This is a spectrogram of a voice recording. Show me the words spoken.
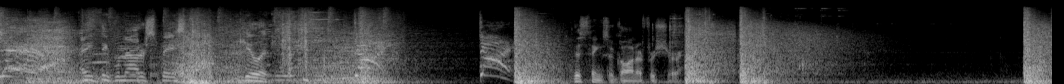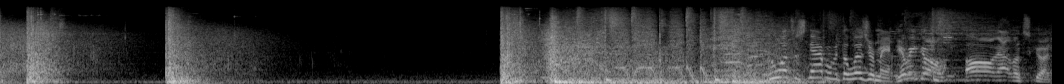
Yeah! Anything from outer space, kill it. die! Die! This thing's a goner for sure. Who wants a snapper with the lizard man? Here we go. Oh, that looks good.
